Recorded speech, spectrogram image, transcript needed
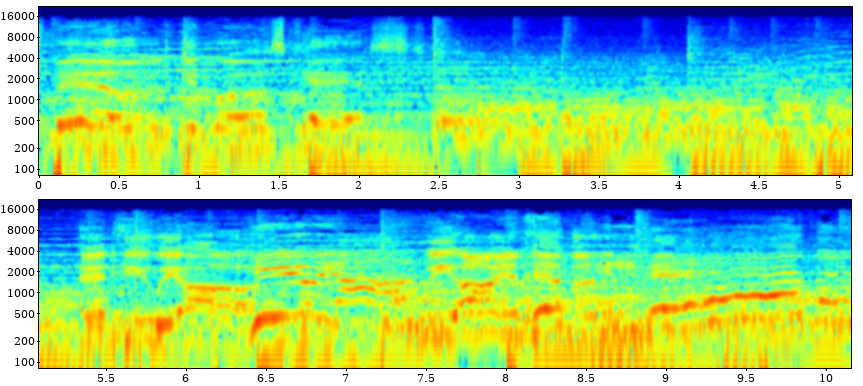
spell it was cast, and here we are. Here we are. We are in heaven. In heaven.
